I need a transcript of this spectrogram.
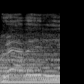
Gravity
